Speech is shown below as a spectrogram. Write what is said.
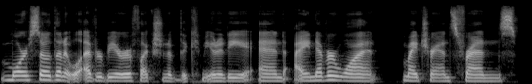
more so than it will ever be a reflection of the community and I never want my trans friends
